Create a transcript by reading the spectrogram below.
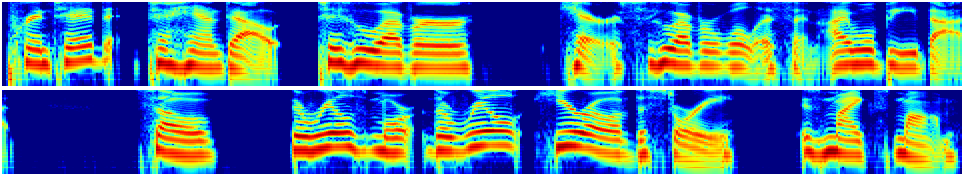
printed to hand out to whoever cares, whoever will listen. I will be that. So the real more the real hero of the story is Mike's mom.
